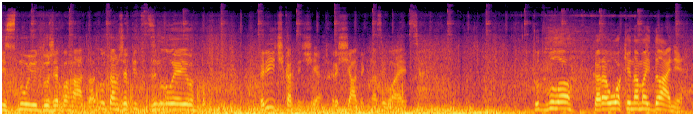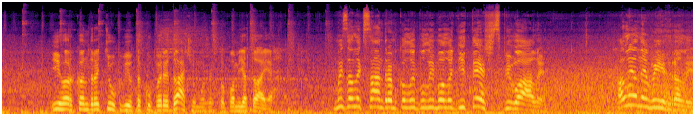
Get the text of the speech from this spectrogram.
існують дуже багато. Ну там же під землею річка тече, хрещатик називається. Тут було караоке на Майдані. Ігор Кондратюк вів таку передачу, може хто пам'ятає. Ми з Олександром, коли були молоді, теж співали. Але не виграли.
